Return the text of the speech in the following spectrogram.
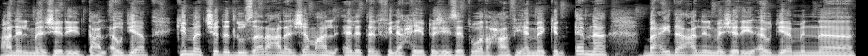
عن المجاري نتاع الأودية. كما تشدد الوزارة على جمع الآلات الفلاحية وتجهيزات وضعها في أماكن آمنة بعيدة عن المجاري الأودية من آه،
